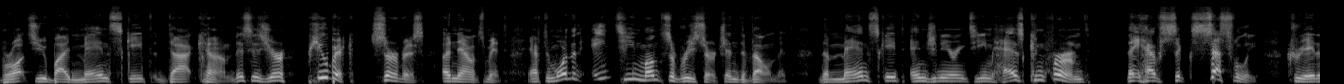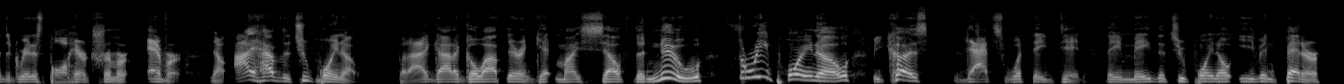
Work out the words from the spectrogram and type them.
brought to you by manscaped.com. This is your pubic service announcement. After more than 18 months of research and development, the Manscaped engineering team has confirmed they have successfully created the greatest ball hair trimmer ever. Now, I have the 2.0, but I got to go out there and get myself the new 3.0 because that's what they did. They made the 2.0 even better.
